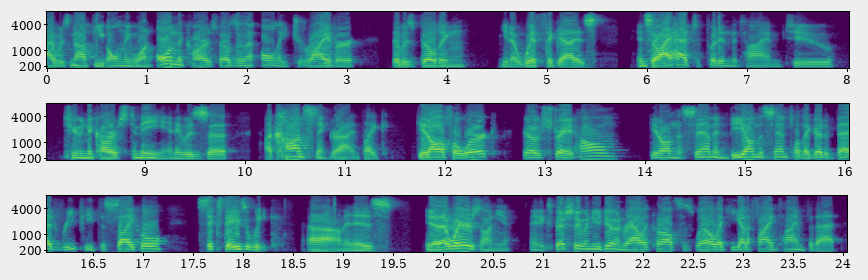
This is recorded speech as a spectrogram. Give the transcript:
I was not the only one on the cars, but I was the only driver that was building, you know, with the guys. And so I had to put in the time to tune the cars to me, and it was a, a constant grind. Like, get off of work, go straight home, get on the sim, and be on the sim till they go to bed, repeat the cycle six days a week. Um, and it is, you know, that wears on you. And especially when you're doing rallycross as well, like, you got to find time for that.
